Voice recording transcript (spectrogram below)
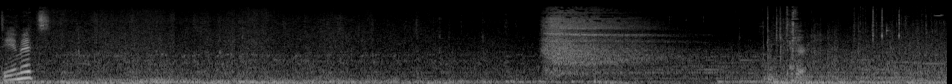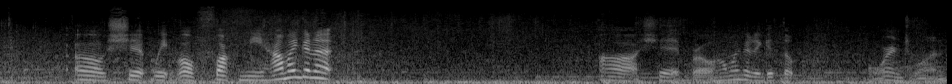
Damn it. Shit, wait. Oh fuck me. How am I gonna... Oh shit, bro. How am I gonna get the orange one?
